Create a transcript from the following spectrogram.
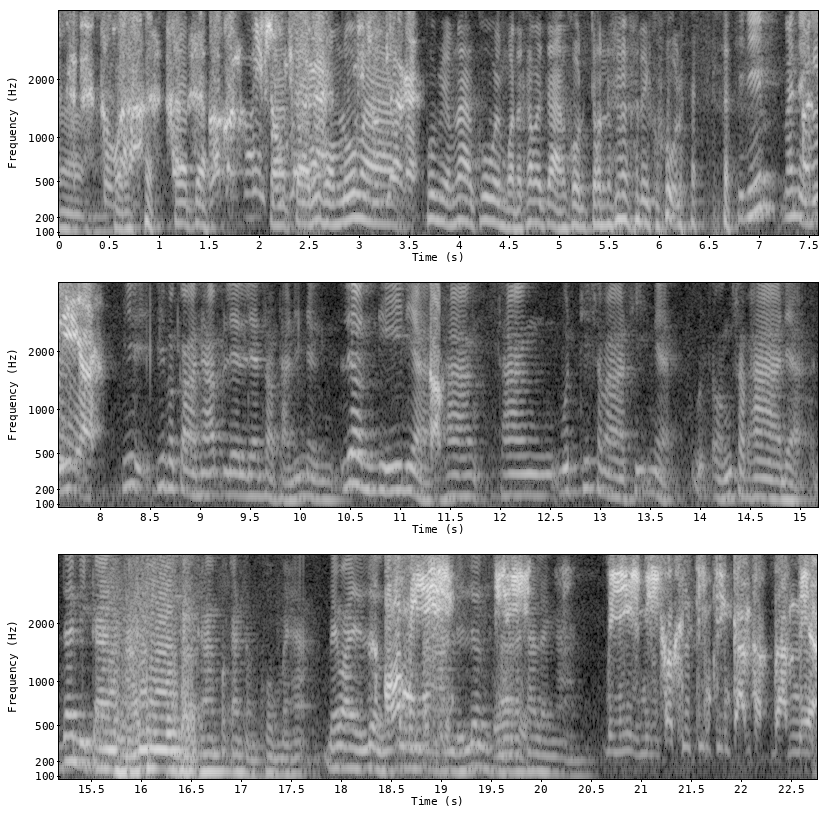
เออถูกไหมฮะแต่แต่แล้วก็หนี่สูแต่งเยอะไงแต่ที่ผมรู้มาหนี้สูงเยอะไงผู้มีอำนาจกู้ไปหมดนะครับอาจารย์คนจนไม่ได้กู้เลยทีนี้มันอก็ย่างนี่นี้ไงพี่พี่ประกรณ์ครับเรียนเรียนสอบถามนิดหนึ่งเรื่องนี้เนี่ยครับทางทางวุฒิสมาธิเนี่ยของสภาเนี่ยได้มีการหารือกับทางประกันสังคมไหมฮะไม่ว่าเรื่องอ๋อโครงมีการหรือเรื่องมีการแรงงาน มีมีก็คือจริง ๆ การผลักดันเนี่ย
